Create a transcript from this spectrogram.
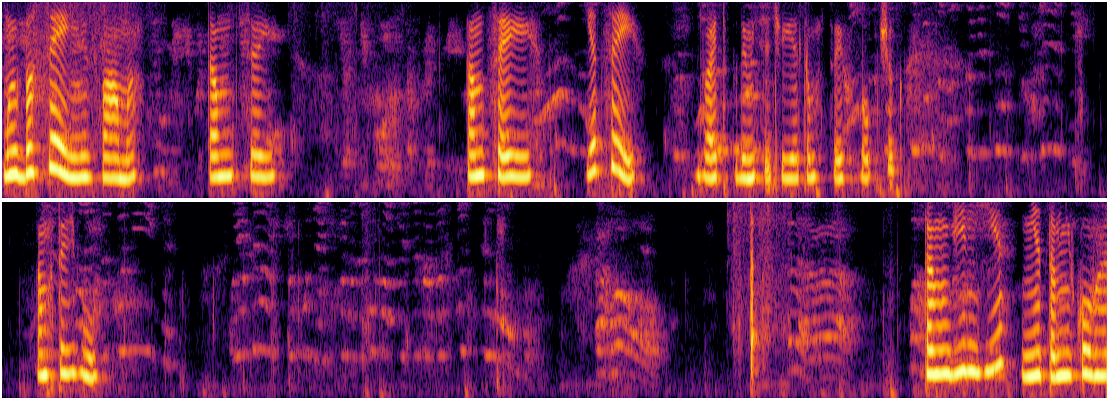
Ми в басейні з вами. Там цей. Там цей. Є цей. Давайте подивимося, чи є там цей хлопчик. Там хтось був. Там він є? Ні, там нікого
